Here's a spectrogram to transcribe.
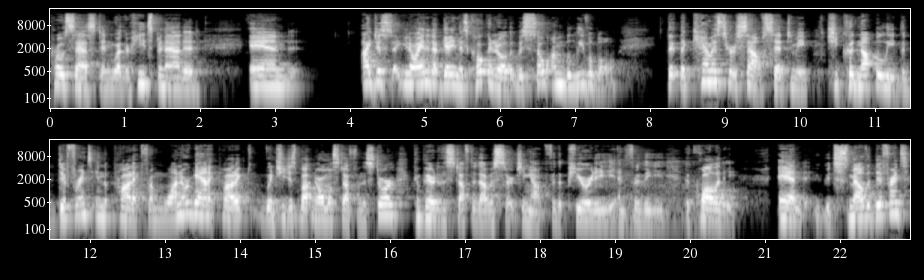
processed, and whether heat's been added. And I just, you know, I ended up getting this coconut oil that was so unbelievable that the chemist herself said to me she could not believe the difference in the product from one organic product when she just bought normal stuff from the store compared to the stuff that I was searching out for the purity and for the, the quality. And you could smell the difference.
